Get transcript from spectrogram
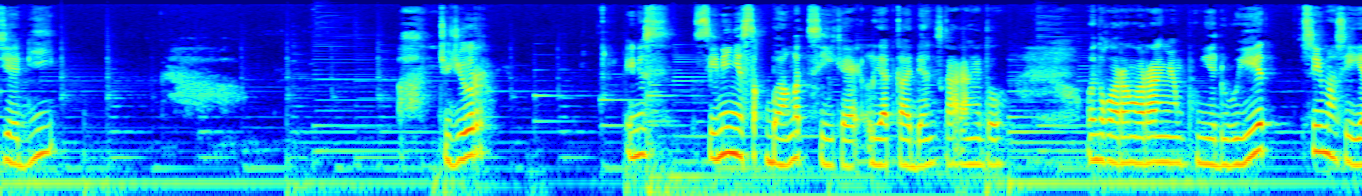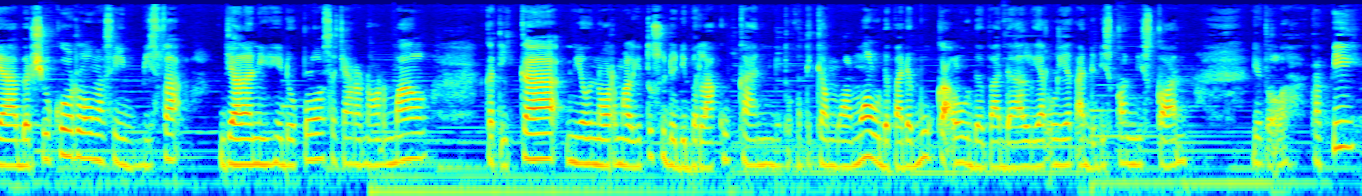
Jadi uh, jujur ini sini nyesek banget sih kayak lihat keadaan sekarang itu. Untuk orang-orang yang punya duit sih masih ya bersyukur lo masih bisa jalani hidup lo secara normal ketika new normal itu sudah diberlakukan gitu. Ketika mall-mall udah pada buka lo udah pada lihat-lihat ada diskon-diskon gitu loh. Tapi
